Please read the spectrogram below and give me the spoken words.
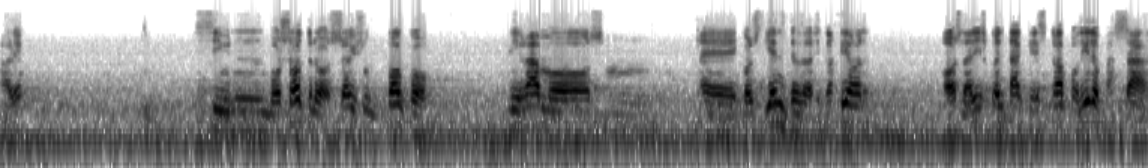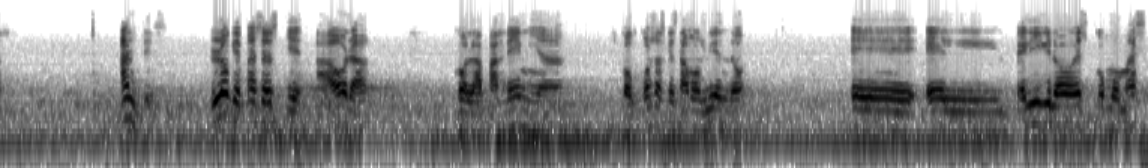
¿vale? Si vosotros sois un poco, digamos, mm, eh, conscientes de la situación, os daréis cuenta que esto ha podido pasar antes. Lo que pasa es que ahora, con la pandemia, con cosas que estamos viendo, eh, el peligro es como más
